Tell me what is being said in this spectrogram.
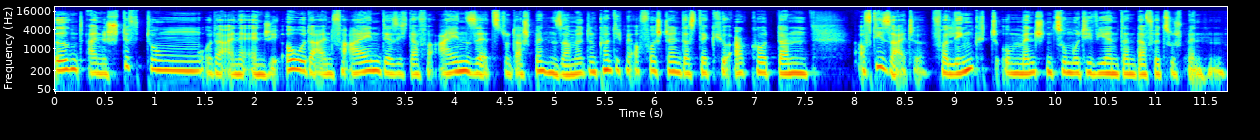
irgendeine Stiftung oder eine NGO oder einen Verein, der sich dafür einsetzt und da Spenden sammelt, dann könnte ich mir auch vorstellen, dass der QR-Code dann auf die Seite verlinkt, um Menschen zu motivieren, dann dafür zu spenden.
